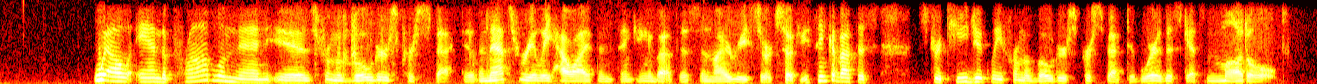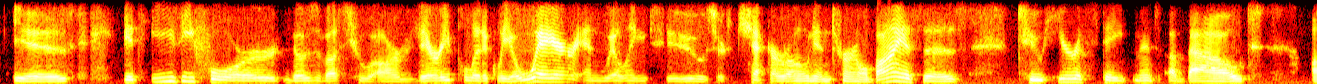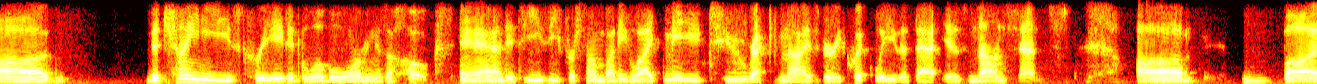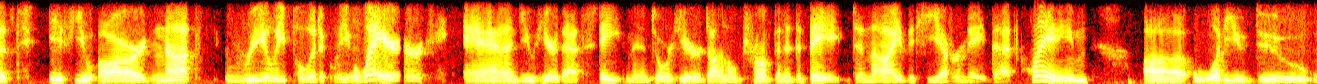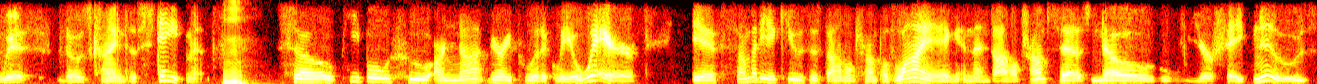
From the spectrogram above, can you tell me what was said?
Well, and the problem then is from a voter's perspective, and that's really how I've been thinking about this in my research. So if you think about this strategically from a voter's perspective, where this gets muddled is it's easy for those of us who are very politically aware and willing to sort of check our own internal biases to hear a statement about uh, the Chinese created global warming as a hoax. And it's easy for somebody like me to recognize very quickly that that is nonsense. Um, but if you are not really politically aware and you hear that statement or hear Donald Trump in a debate deny that he ever made that claim, uh, what do you do with those kinds of statements? Hmm. So, people who are not very politically aware, if somebody accuses Donald Trump of lying and then Donald Trump says, no, you're fake news,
